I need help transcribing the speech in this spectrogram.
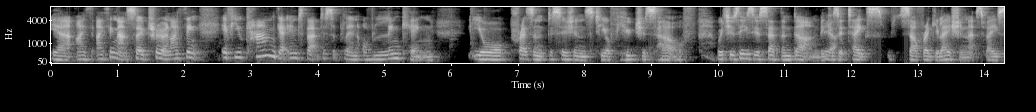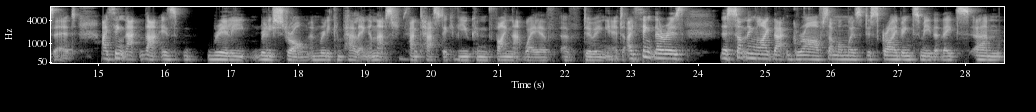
Yeah. I, th- I think that's so true. And I think if you can get into that discipline of linking your present decisions to your future self, which is easier said than done because yeah. it takes self-regulation, let's face it. I think that that is really, really strong and really compelling. And that's fantastic if you can find that way of of doing it. I think there is there's something like that graph someone was describing to me that they'd um,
